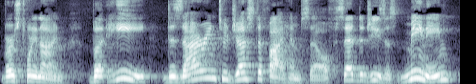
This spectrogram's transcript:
Verse 29 but he, desiring to justify himself, said to Jesus, meaning,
